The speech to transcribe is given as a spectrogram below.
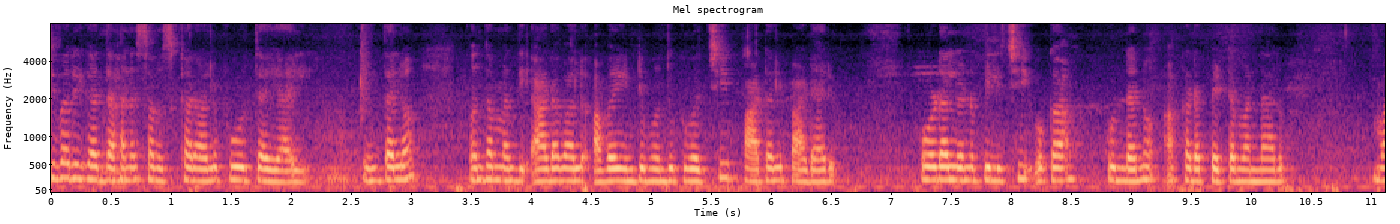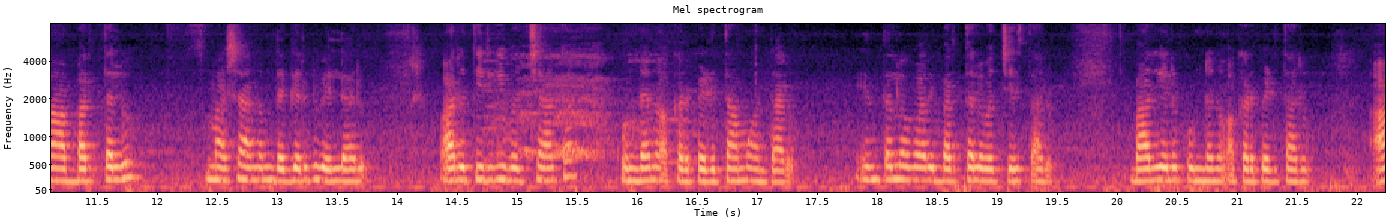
చివరిగా దహన సంస్కారాలు పూర్తయ్యాయి. ఇంతలో కొంతమంది ఆడవాళ్ళు అవ ఇంటి ముందుకు వచ్చి పాటలు పాడారు. కోడలను పిలిచి ఒక కుండను అక్కడ పెట్టమన్నారు. మా భర్తలు శ్మశానం దగ్గరికి వెళ్ళారు. వారు తిరిగి వచ్చాక కుండను అక్కడ పెడతాము అంటారు. ఇంతలో వారి భర్తలు వచ్చేస్తారు. భార్యలు కుండను అక్కడ పెడతారు. ఆ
